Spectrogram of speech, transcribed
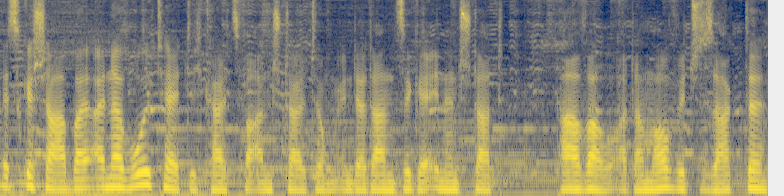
Es geschah bei einer Wohltätigkeitsveranstaltung in der Danziger Innenstadt. Paweł Adamowitsch sagte,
